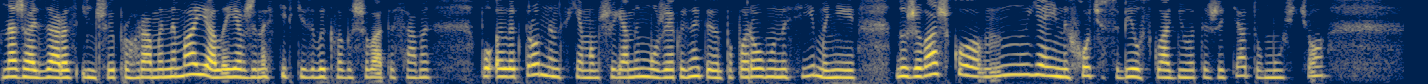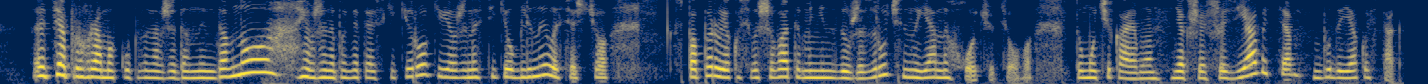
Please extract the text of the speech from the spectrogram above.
На жаль, зараз іншої програми немає, але я вже настільки звикла вишивати саме по електронним схемам, що я не можу якось, знаєте, на паперовому носії мені дуже важко. Ну, Я і не хочу собі ускладнювати життя, тому що ця програма куплена вже давним-давно. Я вже не пам'ятаю скільки років, я вже настільки облінилася, що з паперу якось вишивати мені не дуже зручно, ну я не хочу цього. Тому чекаємо, якщо щось з'явиться, буде якось так.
